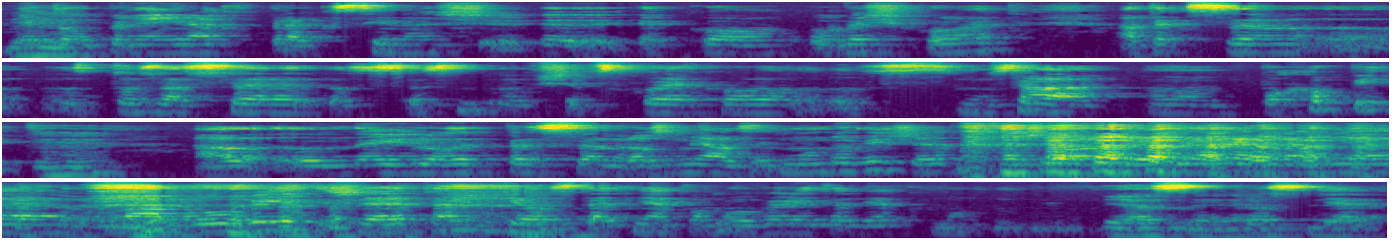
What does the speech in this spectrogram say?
je to úplně jinak v praxi, než eh, jako ve škole. A tak jsem eh, to zase se všechno jako musela eh, pochopit. Mhm. A nejlépe jsem rozuměla Zigmundovi, že? Protože on věděl, jak na mě má mluvit, že? Tak ti ostatní jako mluvili tak, jak mu Jasně, jasně. prostě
